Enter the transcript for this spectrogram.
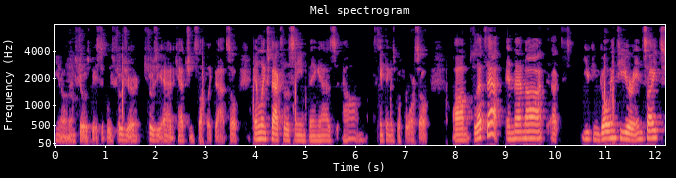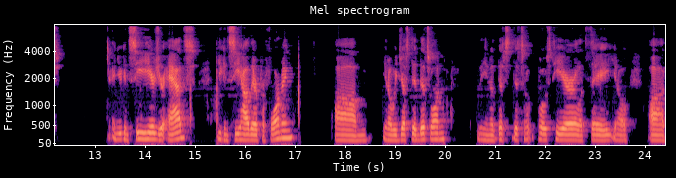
you know, and then shows basically shows your shows your ad catch and stuff like that. So and links back to the same thing as um, same thing as before. So um, so that's that. And then uh, uh you can go into your insights and you can see here's your ads. You can see how they're performing. Um, you know, we just did this one. You know, this this post here. Let's say you know, uh,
